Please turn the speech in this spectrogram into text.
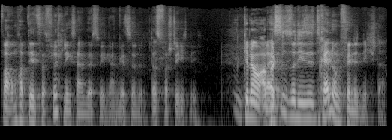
warum habt ihr jetzt das Flüchtlingsheim deswegen angezündet? Das verstehe ich nicht. Genau, aber. Weißt du, so diese Trennung findet nicht statt.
